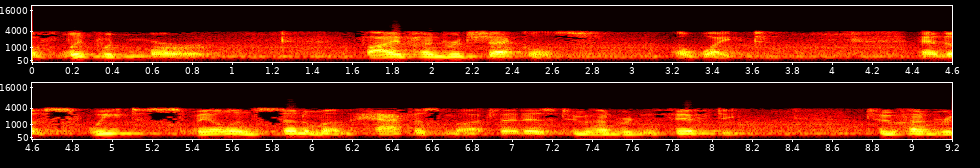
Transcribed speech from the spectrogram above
of liquid myrrh, 500 shekels a weight, and of sweet smell and cinnamon, half as much, that is 250. 250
